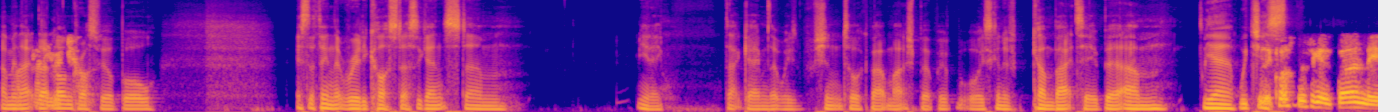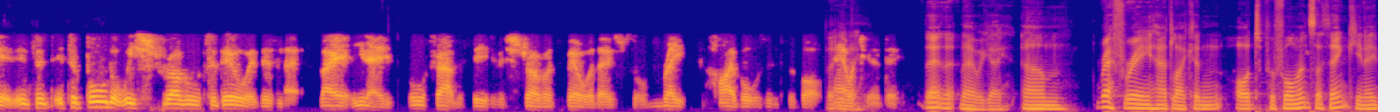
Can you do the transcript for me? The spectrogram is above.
I mean that, that long crossfield ball. It's the thing that really cost us against, um, you know, that game that we shouldn't talk about much, but we're always going to come back to. But um, yeah, which is just cost us against Burnley. It's a it's a ball that we struggle to deal with, isn't it? Like you know, all throughout the season, we struggle to deal with those sort of rate high balls into the box. But Now anyway. what you gonna do? There, there, there we go. Um, referee had like an odd performance. I think you know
